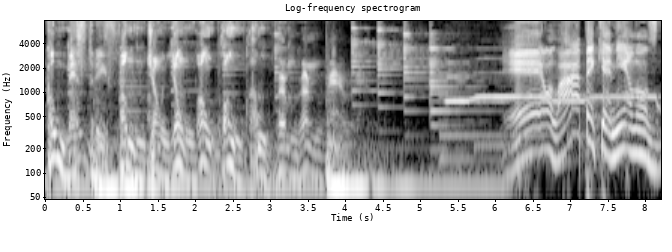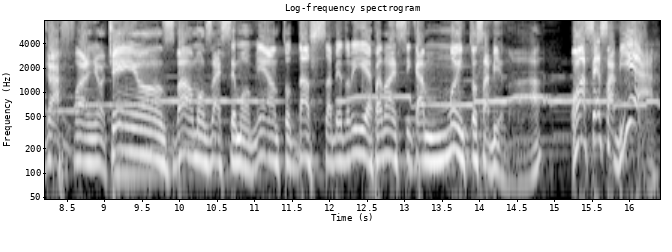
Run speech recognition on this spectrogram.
com mestre Fan Jong Yong É, olá, pequeninos gafanhotinhos. Vamos a esse momento da sabedoria para nós ficar muito sabido. Você sabia?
